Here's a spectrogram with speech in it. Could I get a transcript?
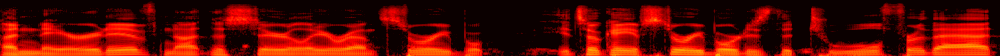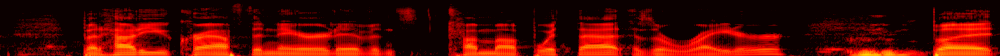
a narrative, not necessarily around storyboard. It's okay if storyboard is the tool for that, but how do you craft the narrative and come up with that as a writer? but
